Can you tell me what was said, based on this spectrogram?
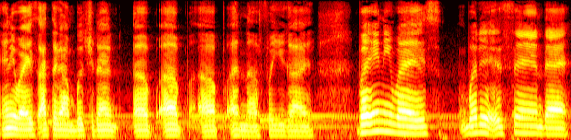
anyways, I think I butchered that up, up, up enough for you guys. But anyways, what it is saying that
